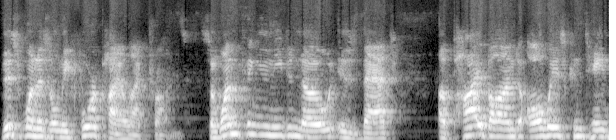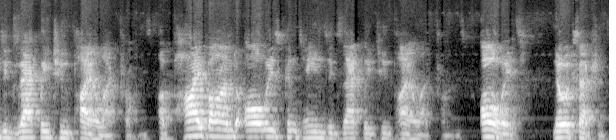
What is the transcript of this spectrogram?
This one is only four pi electrons. So one thing you need to know is that a pi bond always contains exactly two pi electrons. A pi bond always contains exactly two pi electrons. Always, no exceptions.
